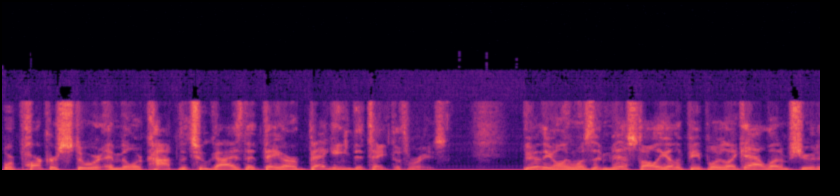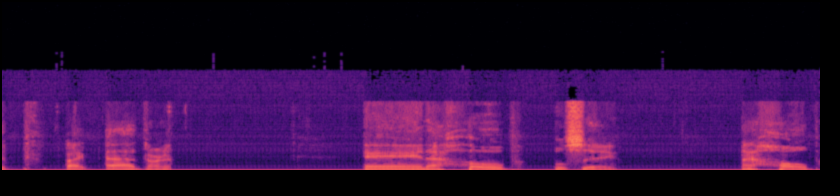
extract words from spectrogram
were Parker Stewart and Miller Kopp, the two guys that they are begging to take the threes. They're the only ones that missed. All the other people are like, yeah, let them shoot it. right? Ah, darn it. And I hope, we'll see, I hope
